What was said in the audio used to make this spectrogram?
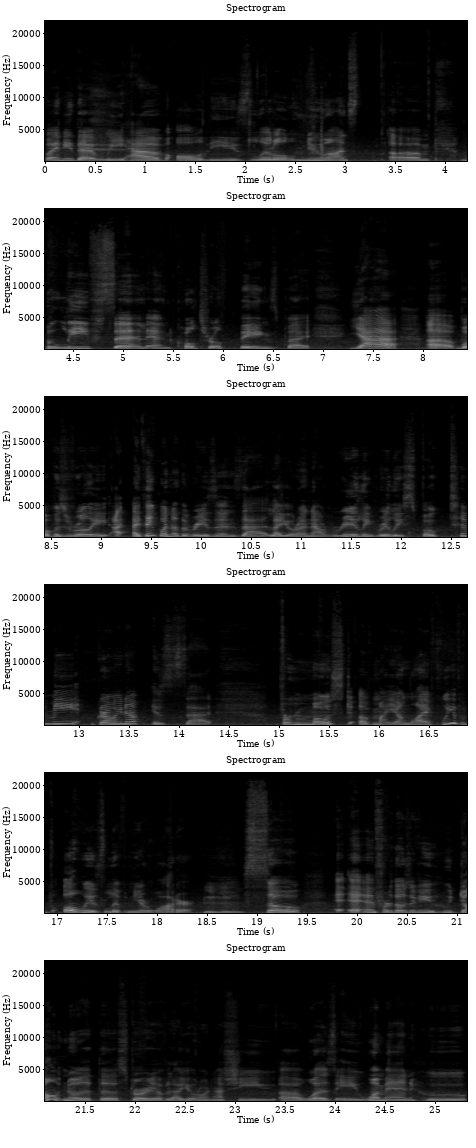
funny that we have all these little nuanced um, beliefs and, and cultural things. But yeah, uh, what was really, I, I think one of the reasons that La Llorona really, really spoke to me growing up is that for most of my young life, we've always lived near water. mm-hmm. So, and for those of you who don't know that the story of La Llorona, she uh, was a woman who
